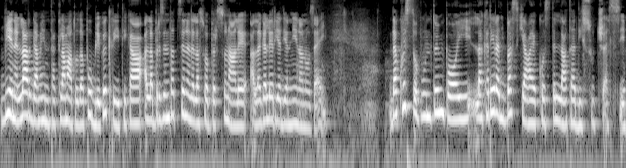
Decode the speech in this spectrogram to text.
viene largamente acclamato da pubblico e critica alla presentazione della sua personale alla Galleria di Annina Nosei. Da questo punto in poi la carriera di Basquiat è costellata di successi.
